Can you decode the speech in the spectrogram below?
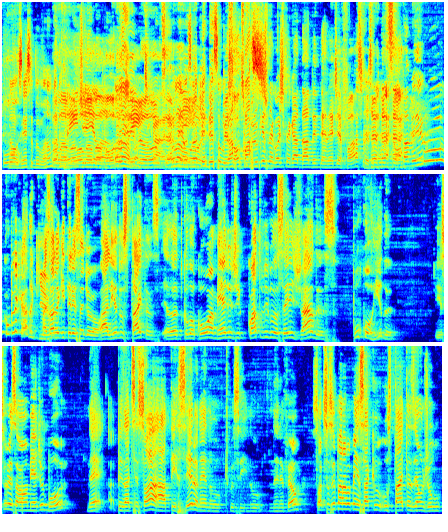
O- na ausência do Lamba. Ô, Lamba, Aprende ô, aí, Lamba, volta Ô, Lamba, meu. cara. Sério Lamba, você vai perder seu O lugar pessoal descobriu fácil. que esse negócio de pegar dado da internet é fácil, essa posição tá meio complicada aqui. Mas viu? olha que interessante, Diogão. A linha dos Titans, ela colocou uma média de 4,6 jardas por corrida. Isso, pessoal, é uma média boa, né? Apesar de ser só a terceira, né, no, tipo assim, no, na NFL. Só que se você parar pra pensar que os Titans é um jogo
